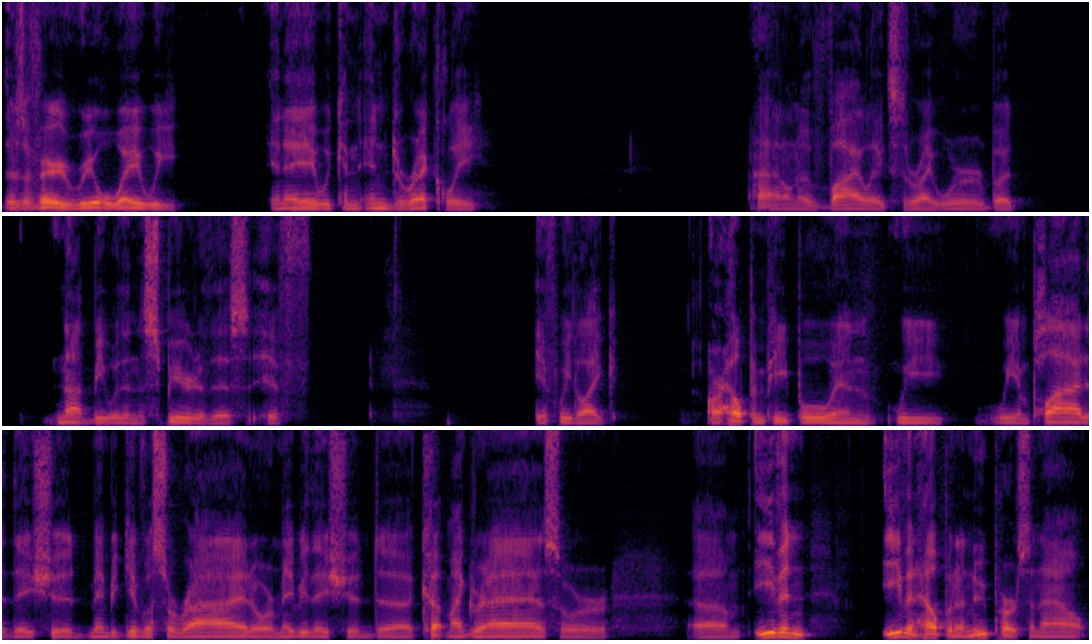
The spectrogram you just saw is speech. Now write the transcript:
there's a very real way we in AA we can indirectly I don't know if violates the right word, but not be within the spirit of this if if we like are helping people and we we imply that they should maybe give us a ride or maybe they should uh, cut my grass or um, even even helping a new person out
